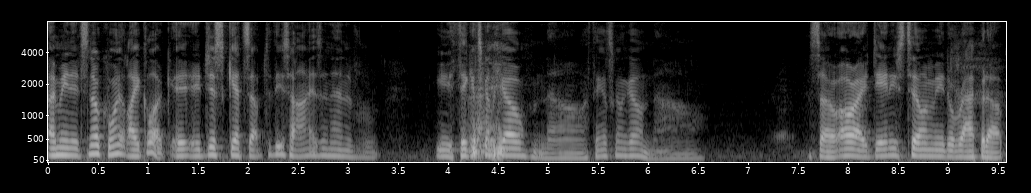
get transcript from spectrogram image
I mean, it's no coincidence. Like, look, it, it just gets up to these highs, and then you think it's going to go? No. I think it's going to go? No. So, all right, Danny's telling me to wrap it up.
